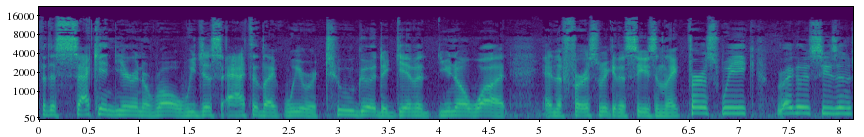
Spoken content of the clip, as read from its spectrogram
For the second year in a row, we just acted like we were too good to give it, you know what, in the first week of the season. Like, first week, regular season,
